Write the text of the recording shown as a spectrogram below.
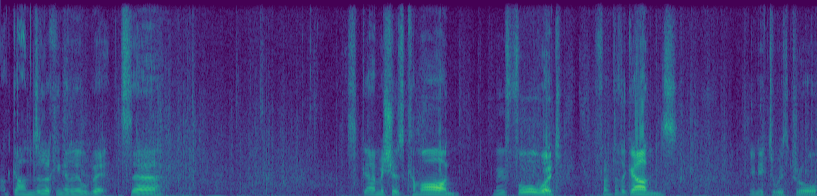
Our guns are looking a little bit... Uh, skirmishers, come on! Move forward! Front of the guns! You need to withdraw.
